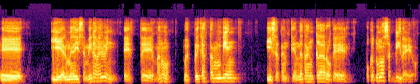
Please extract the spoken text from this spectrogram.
Eh, y él me dice, mira Melvin, este, mano, tú explicas tan bien y se te entiende tan claro que, ¿por qué tú no haces video?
